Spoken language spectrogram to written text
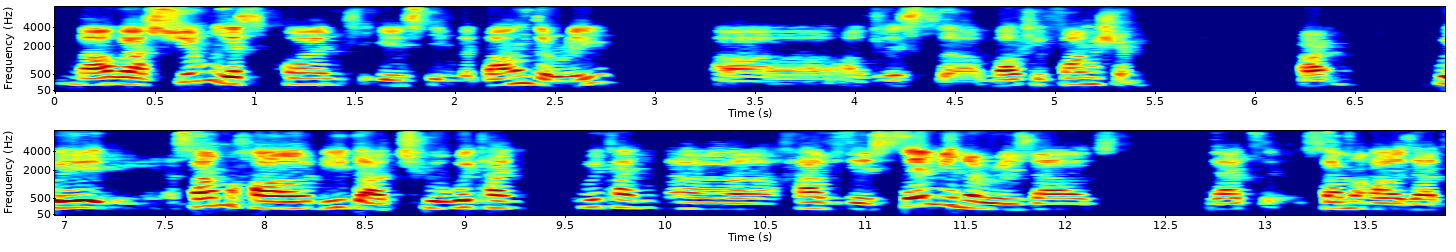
now we assume this point is in the boundary uh, of this uh, multifunction. All right, we somehow lead to we can we can uh, have the similar results that somehow that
